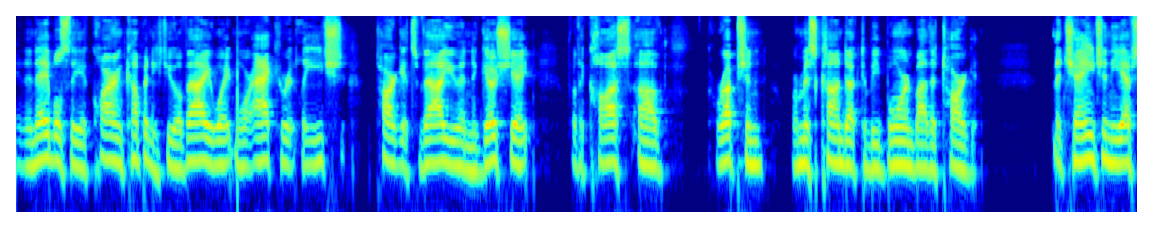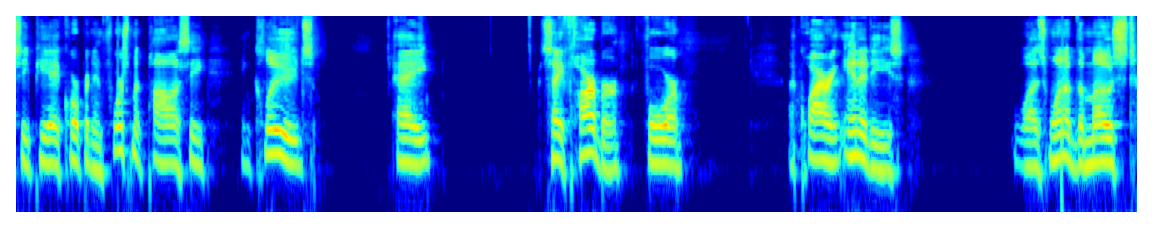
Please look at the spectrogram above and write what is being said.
and enables the acquiring company to evaluate more accurately each target's value and negotiate for the costs of corruption or misconduct to be borne by the target. The change in the FCPA corporate enforcement policy includes a safe harbor for acquiring entities was one of the most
